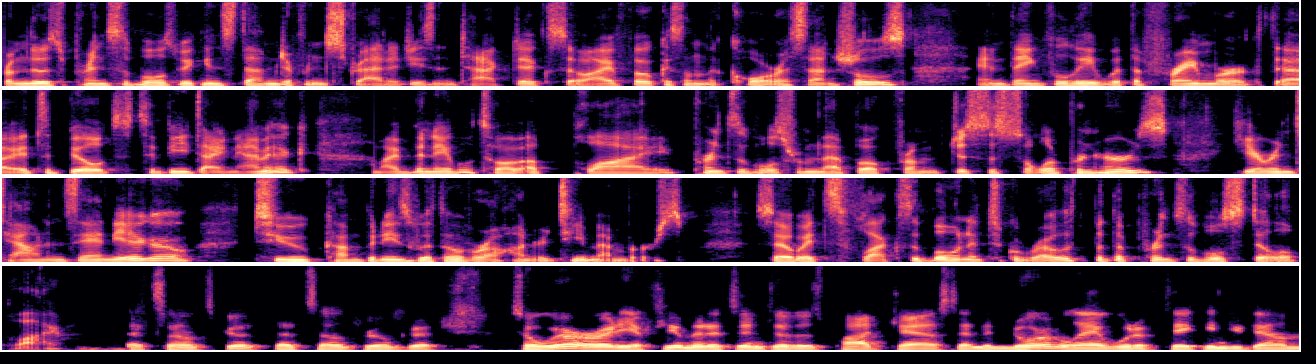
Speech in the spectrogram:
From those principles, we can stem different strategies and tactics. So I focus on the core essentials. And thankfully, with the framework, that it's built to be dynamic. I've been able to apply principles from that book from just the solopreneurs here in town in San Diego to companies with over 100 team members. So it's flexible in its growth, but the principles still apply. That sounds good. That sounds real good. So we're already a few minutes into this podcast, and normally I would have taken you down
